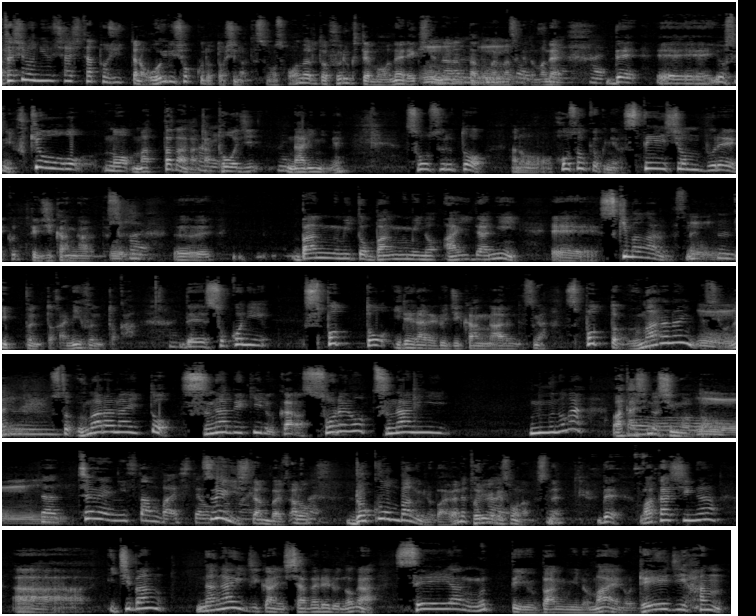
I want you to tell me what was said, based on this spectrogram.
私の入社した年ってのはオイルショックの年なんです。もうそうなると古くてもうね歴史で習ったと思いますけどもね、うんうんそうですね。はい。で、えー要するに不況の真っ只中、はい。当時なりにね、そうするとあの放送局にはステーションブレイクっていう時間があるんです、はい。えー番組と番組の間に、えー隙間があるんですね、うん1分とか2分とか、はい。でそこにスポットを入れられる時間があるんですがスポットが埋まらないんですよね、うん。そうすると埋まらないと素ができるからそれをつなぎむのが私の仕事。じゃあ常にスタンバイしておかない常にスタンバイ。ですあの、はい。録音番組の場合はねとりわけそうなんですね、で私があー一番長い時間喋れるのが「セイヤング」っていう番組の前の0時半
